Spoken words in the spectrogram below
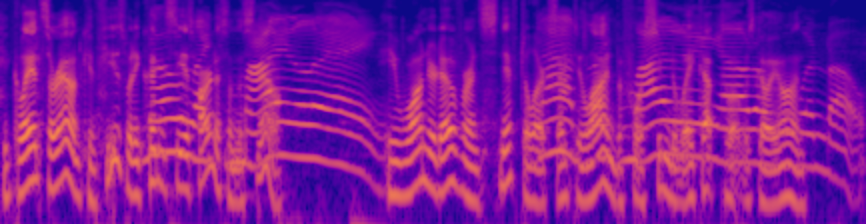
He glanced around, confused when he couldn't see his harness on the snow. snow. He wandered over and sniffed Alaric's empty line before seeming to wake up to what was going on. Window.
